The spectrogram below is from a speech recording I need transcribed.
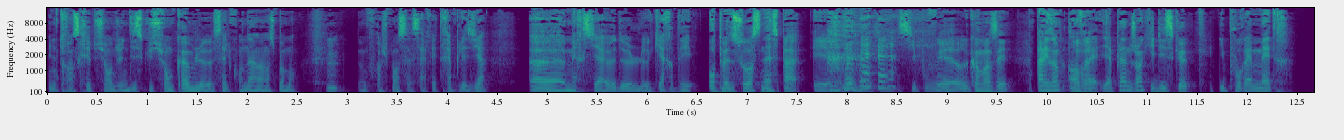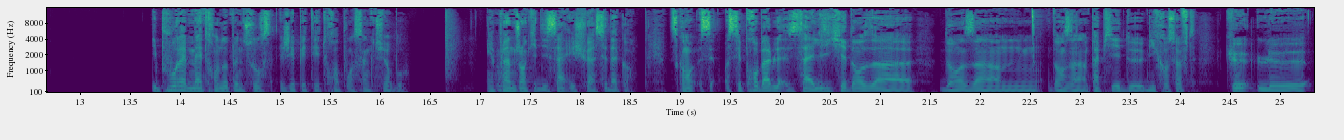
une transcription d'une discussion comme le- celle qu'on a en ce moment. Mm. Donc franchement, ça, ça fait très plaisir. Euh, merci à eux de le garder open source, n'est-ce pas? Et s'ils- s'ils pouvaient recommencer. Par exemple, en vrai, il y a plein de gens qui disent que ils pourraient mettre, ils pourraient mettre en open source GPT 3.5 Turbo. Il y a plein de gens qui disent ça et je suis assez d'accord. Parce que c'est- probable, ça a leaké dans un, dans un, dans un papier de Microsoft que le,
